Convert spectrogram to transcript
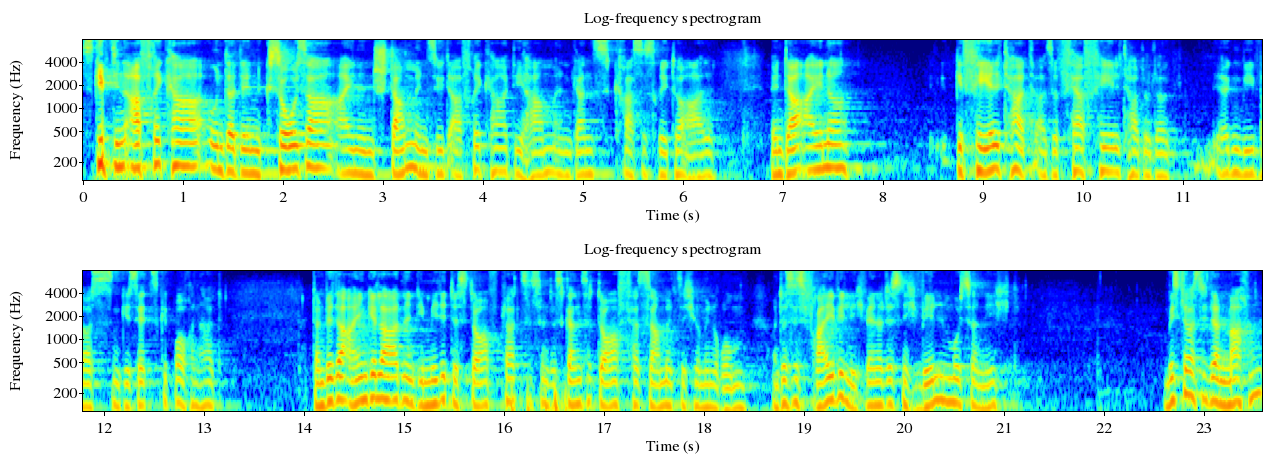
Es gibt in Afrika unter den Xhosa einen Stamm in Südafrika, die haben ein ganz krasses Ritual. Wenn da einer gefehlt hat, also verfehlt hat oder irgendwie was ein Gesetz gebrochen hat, dann wird er eingeladen in die Mitte des Dorfplatzes und das ganze Dorf versammelt sich um ihn rum. Und das ist freiwillig. Wenn er das nicht will, muss er nicht. Und wisst ihr, was sie dann machen?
